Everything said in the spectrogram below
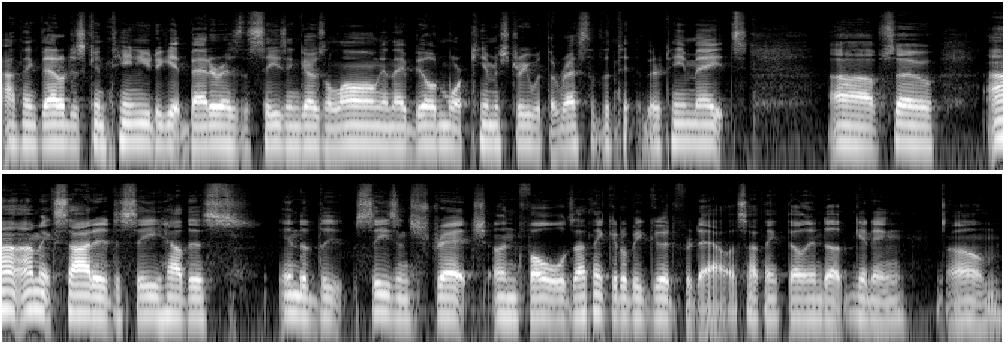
I think that'll just continue to get better as the season goes along and they build more chemistry with the rest of the t- their teammates. Uh, so I, I'm excited to see how this end of the season stretch unfolds. I think it'll be good for Dallas. I think they'll end up getting, um,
